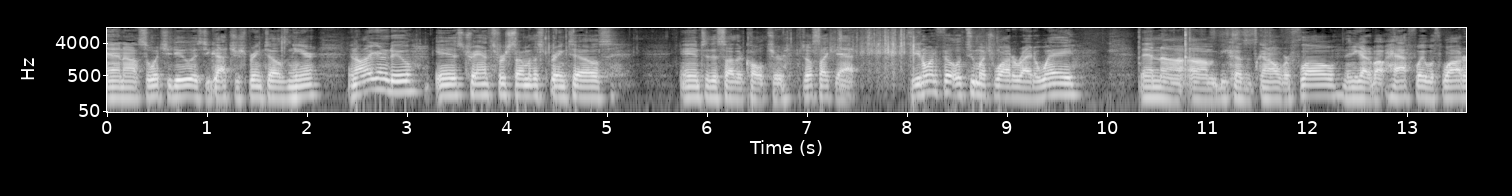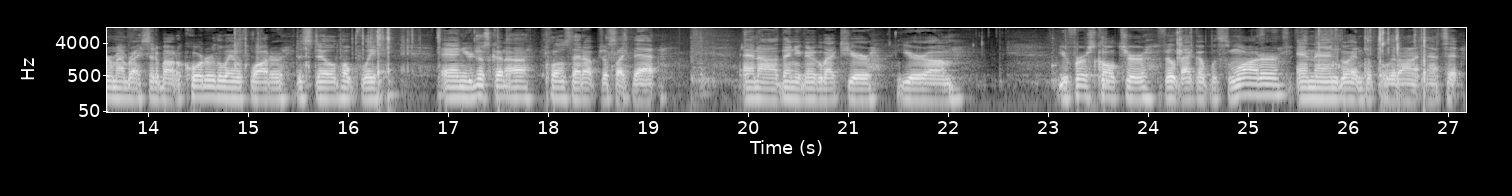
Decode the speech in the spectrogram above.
and uh, so what you do is you got your springtails in here and all you're gonna do is transfer some of the springtails into this other culture just like that. So you don't want to fill it with too much water right away then uh, um, because it's going to overflow. Then you got about halfway with water. Remember I said about a quarter of the way with water, distilled hopefully. And you're just going to close that up just like that. And uh, then you're going to go back to your, your, um, your first culture, fill it back up with some water, and then go ahead and put the lid on it, and that's it.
